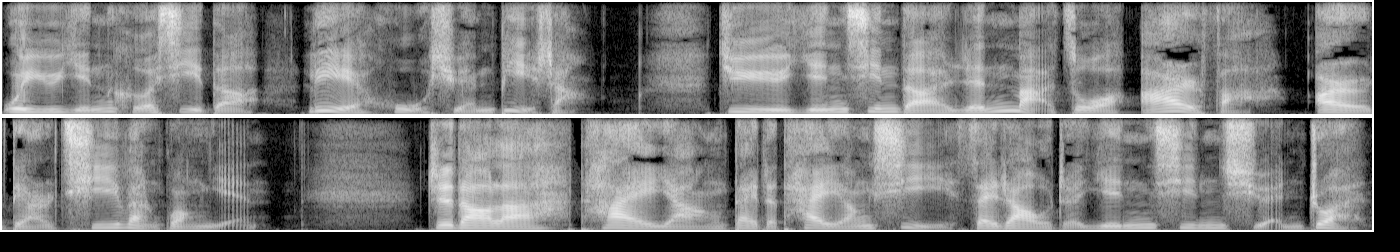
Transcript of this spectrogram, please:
位于银河系的猎户旋臂上，距银星的人马座阿尔法二点七万光年。知道了，太阳带着太阳系在绕着银星旋转，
